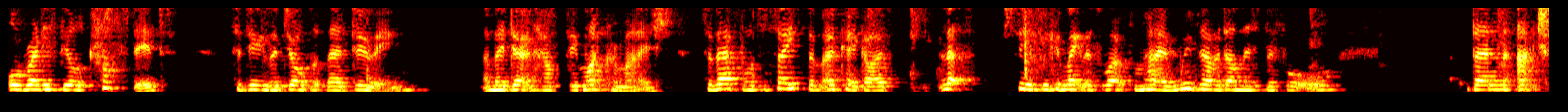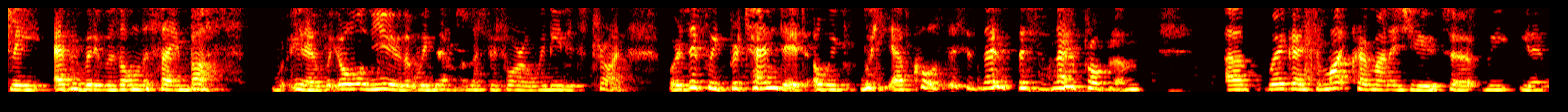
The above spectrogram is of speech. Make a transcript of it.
already feel trusted to do the job that they're doing and they don't have to be micromanaged. So therefore, to say to them, okay, guys, let's see if we can make this work from home. We've never done this before. Then actually, everybody was on the same bus. You know, we all knew that we'd never done this before and we needed to try. Whereas if we'd pretended, oh, we, we yeah, of course, this is no, this is no problem. Um, we're going to micromanage you to, we, you know,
